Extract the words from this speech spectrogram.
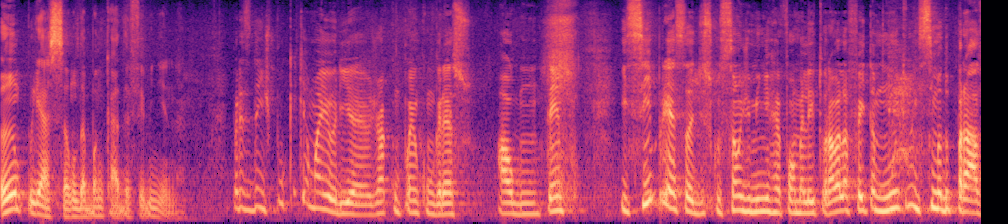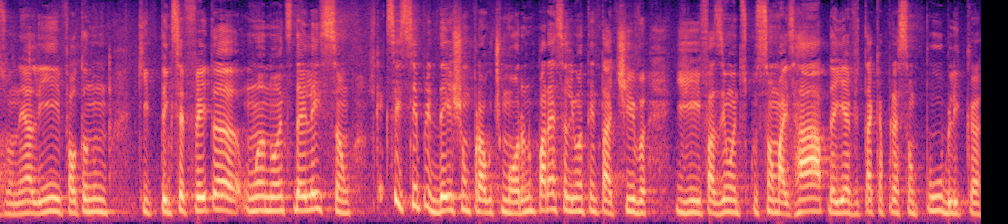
ampliação da bancada feminina. Presidente, por que a maioria, eu já acompanho o Congresso há algum tempo, e sempre essa discussão de mini reforma eleitoral ela é feita muito em cima do prazo, né? Ali faltando um, que tem que ser feita um ano antes da eleição. Por que, que vocês sempre deixam para a última hora? Não parece ali uma tentativa de fazer uma discussão mais rápida e evitar que a pressão pública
